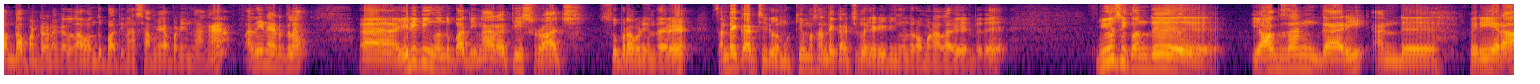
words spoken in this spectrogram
பந்தா பண்ணுற இடங்கள்லாம் வந்து பார்த்தீங்கன்னா செமையாக பண்ணியிருந்தாங்க. அதே நேரத்தில் எடிட்டிங் வந்து பார்த்தீங்கன்னா ரத்தீஷ் ராஜ் சூப்பராக பண்ணியிருந்தார். சண்டை காட்சிகள் முக்கியமாக சண்டை காட்சிகள் எடிட்டிங் வந்து ரொம்ப நல்லாவே இருந்தது. மியூசிக் வந்து யாக்சன் காரி அண்டு பெரியரா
